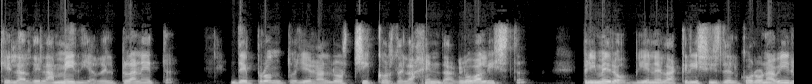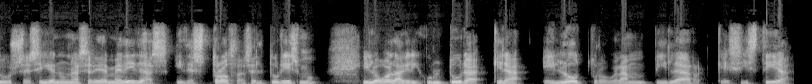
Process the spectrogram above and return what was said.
que la de la media del planeta, de pronto llegan los chicos de la agenda globalista, primero viene la crisis del coronavirus, se siguen una serie de medidas y destrozas el turismo, y luego la agricultura, que era el otro gran pilar que existía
